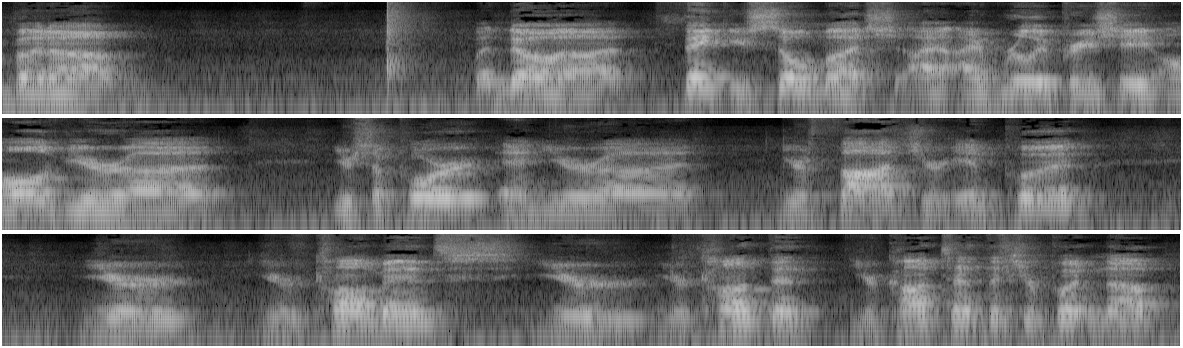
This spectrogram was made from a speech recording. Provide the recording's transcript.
but um, but no, uh, thank you so much. I, I really appreciate all of your uh, your support and your uh, your thoughts, your input, your your comments, your your content, your content that you're putting up,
